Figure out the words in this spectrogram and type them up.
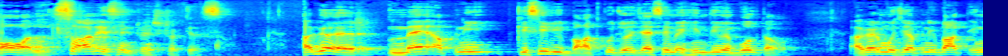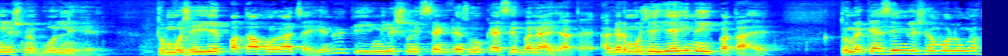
ऑल सारे सेंटेंस स्ट्रक्चर्स अगर मैं अपनी किसी भी बात को जो है, जैसे मैं हिंदी में बोलता हूँ, अगर मुझे अपनी बात इंग्लिश में बोलनी है तो मुझे ये पता होना चाहिए ना कि इंग्लिश में इस सेंटेंस को कैसे बनाया जाता है। अगर मुझे यही नहीं पता है तो मैं कैसे इंग्लिश में बोलूँगा?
